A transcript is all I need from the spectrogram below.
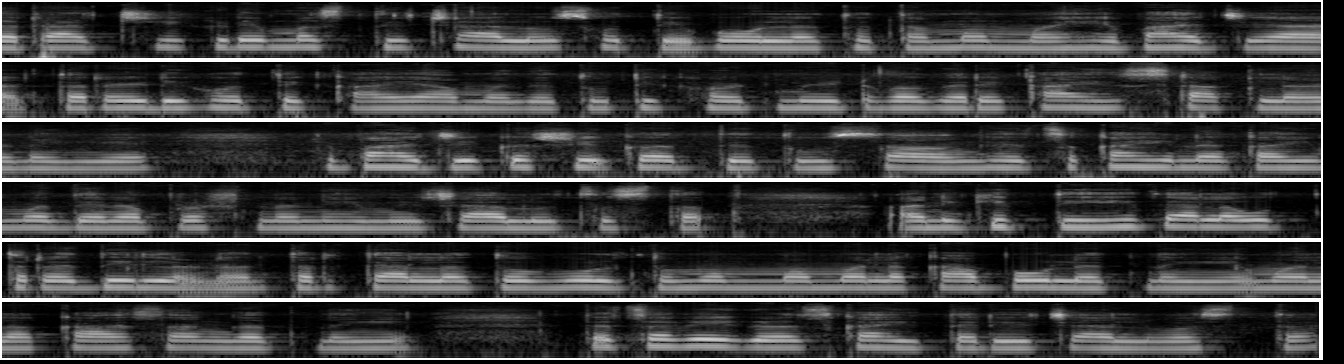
तर राजची इकडे मस्ती चालूच होती बोलत होता मम्मा हे भाजी आता रेडी होते का यामध्ये? तू तिखट मीठ वगैरे काहीच टाकलं नाही आहे ही भाजी कशी करते तू सांग? ह्याचं काही ना काही मध्ये ना प्रश्न नेहमी चालूच असतात. आणि कितीही त्याला उत्तरं दिलं ना तर त्याला तो बोलतो मम्मा मला का बोलत नाही आहे मला का सांगत नाही आहे त्याचं वेगळंच काहीतरी चालू असतं.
